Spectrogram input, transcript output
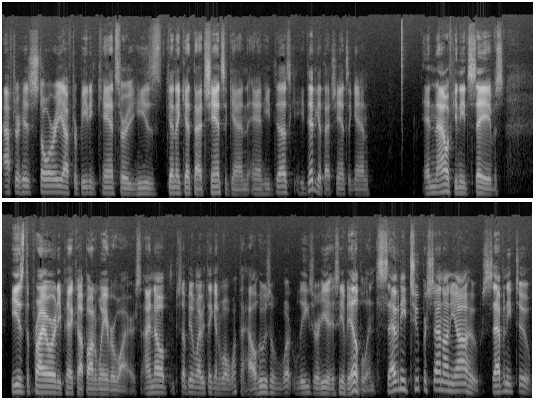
After his story, after beating cancer, he's gonna get that chance again, and he does. He did get that chance again and now, if you need saves, he is the priority pickup on waiver wires. I know some people might be thinking, well, what the hell? Who's what leagues are he is he available in? Seventy two percent on Yahoo. Seventy two.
